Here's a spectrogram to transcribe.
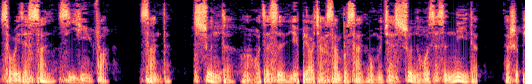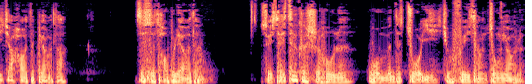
所谓的善，是引发善的、顺的啊，或者是也不要讲善不善，我们讲顺或者是逆的，那是比较好的表达。这是逃不了的，所以在这个时候呢。我们的作意就非常重要了。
